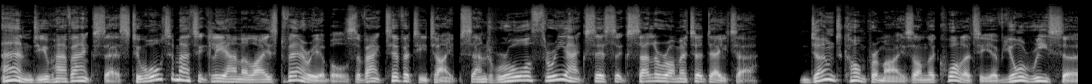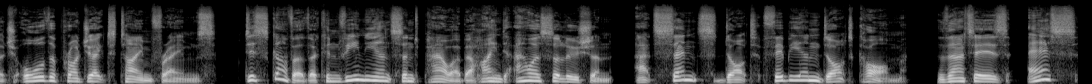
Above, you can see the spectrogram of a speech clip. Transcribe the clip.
and you have access to automatically analyzed variables of activity types and raw 3 axis accelerometer data. Don't compromise on the quality of your research or the project timeframes. Discover the convenience and power behind our solution at sense.fibion.com. That is S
